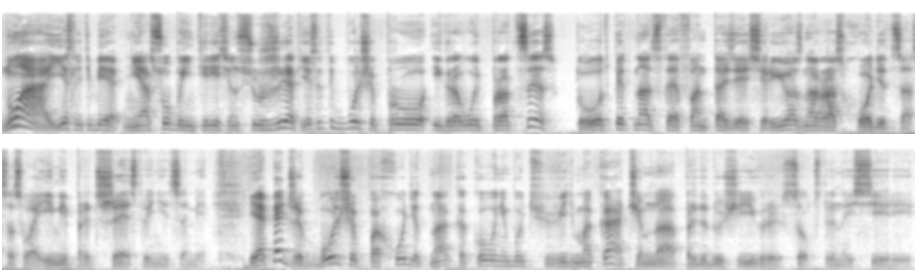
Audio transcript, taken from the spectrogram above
Ну а если тебе не особо интересен сюжет, если ты больше про игровой процесс, тут 15-я фантазия серьезно расходится со своими предшественницами. И опять же, больше походит на какого-нибудь Ведьмака, чем на предыдущие игры собственной серии.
